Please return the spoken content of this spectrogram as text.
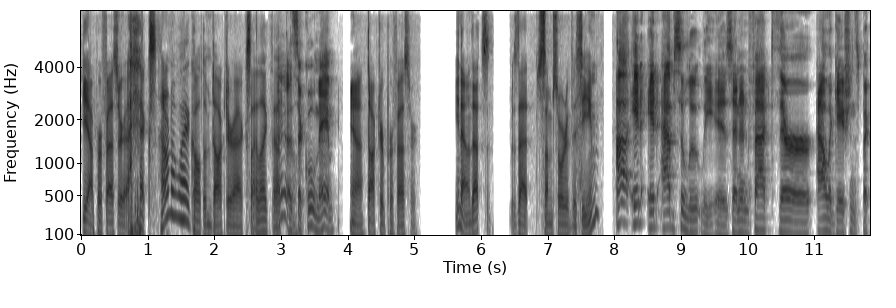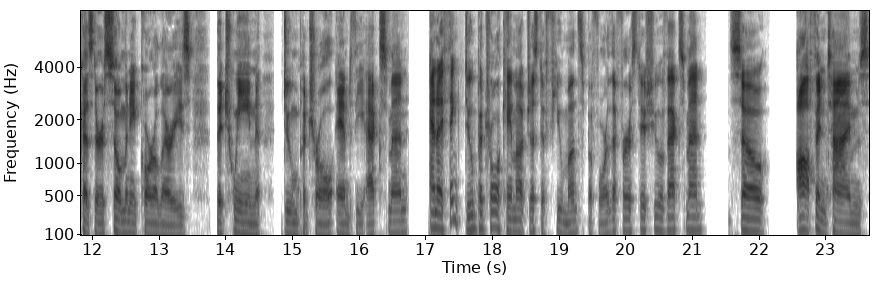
Yeah, Professor X. I don't know why I called him Doctor X. I like that. Yeah, it's a cool name. yeah, Doctor Professor. You know, that's is that some sort of a theme? Uh, it it absolutely is, and in fact, there are allegations because there are so many corollaries between Doom Patrol and the X Men, and I think Doom Patrol came out just a few months before the first issue of X Men. So, oftentimes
